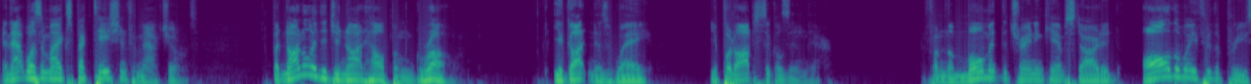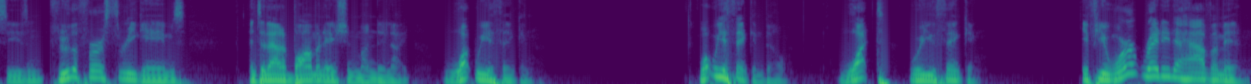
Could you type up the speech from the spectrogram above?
And that wasn't my expectation for Mac Jones. But not only did you not help him grow, you got in his way. You put obstacles in there. From the moment the training camp started, all the way through the preseason, through the first three games, into that abomination Monday night. What were you thinking? What were you thinking, Bill? What were you thinking? If you weren't ready to have him in,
